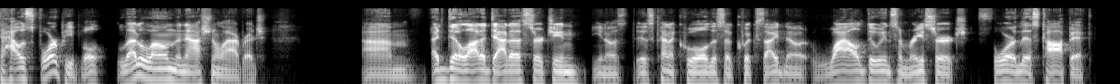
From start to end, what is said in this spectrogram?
to house four people, let alone the national average. Um, I did a lot of data searching, you know, it's, it's kind of cool. This is a quick side note. While doing some research for this topic,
